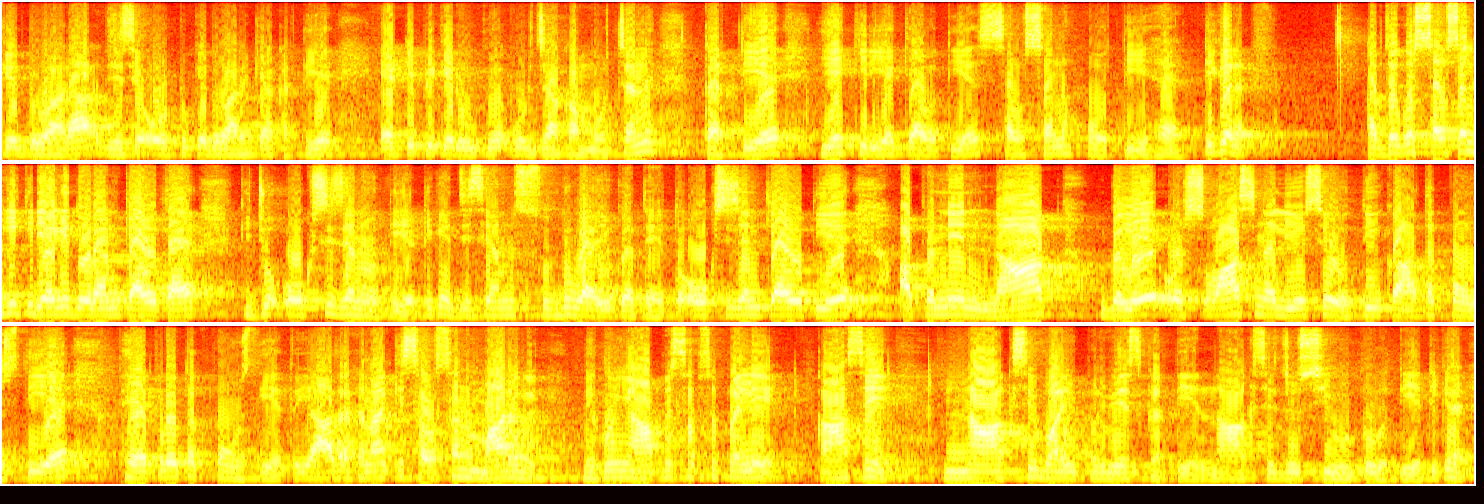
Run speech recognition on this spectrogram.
के द्वारा, जिसे O2 के द्वारा क्या करती है? एटीपी के रूप में ऊर्जा का मोचन करती है। यह क्रिया क्या होती है? श्वसन होती है। ठीक है ना? अब देखो, श्वसन की क्रिया के दौरान क्या होता है कि जो ऑक्सीजन होती है, ठीक है, जिसे हम शुद्ध वायु कहते हैं तो ऑक्सीजन क्या होती है? अपने नाक, गले और श्वास नलियों से होती है कहाँ तक पहुँचती है? फेफड़ों तक पहुँचती है। तो याद रखना कि श्वसन मार्ग, देखो, यहाँ पे सबसे पहले कहाँ से? नाक से वायु प्रवेश करती है। नाक से जो सी होती है, ठीक है,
